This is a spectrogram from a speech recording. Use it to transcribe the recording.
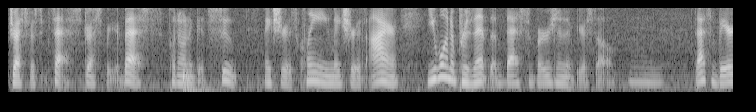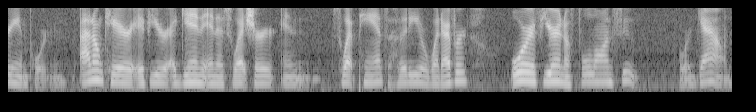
dress for success, dress for your best, put on a good suit, make sure it's clean, make sure it's iron. You want to present the best version of yourself. Mm. That's very important. I don't care if you're again in a sweatshirt and sweatpants, a hoodie, or whatever, or if you're in a full on suit or a gown.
